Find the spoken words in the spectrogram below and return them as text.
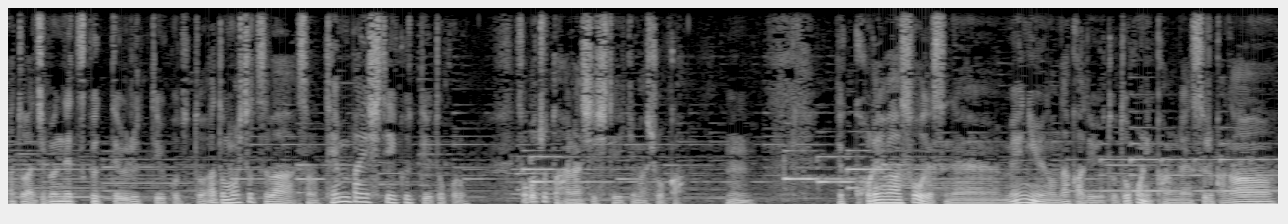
あとは自分で作って売るっていうことと、あともう一つは、その転売していくっていうところ。そこちょっと話していきましょうか。うん。で、これはそうですね、メニューの中で言うとどこに関連するかな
